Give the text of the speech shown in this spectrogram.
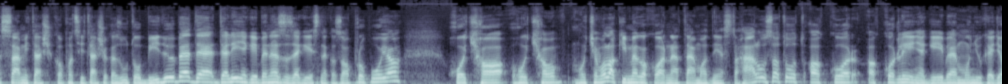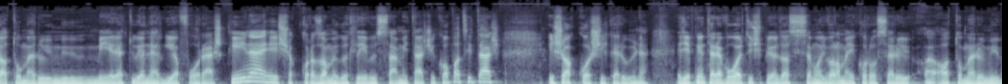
számítási kapacitások az utóbbi időben, de, de lényegében ez az egésznek az apropója, hogyha, hogyha, hogyha valaki meg akarná támadni ezt a hálózatot, akkor, akkor lényegében mondjuk egy atomerőmű méretű energiaforrás kéne, és akkor az amögött lévő számítási kapacitás, és akkor sikerülne. Egyébként erre volt is példa, azt hiszem, hogy valamelyik orosz erő, atomerőmű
